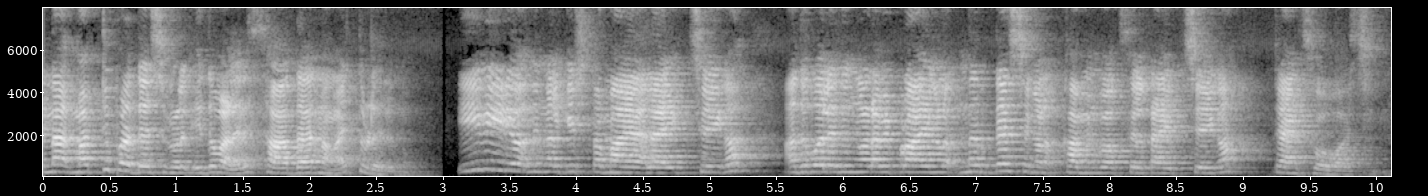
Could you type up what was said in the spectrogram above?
എന്നാൽ മറ്റു പ്രദേശങ്ങളിൽ ഇത് വളരെ സാധാരണമായി തുടരുന്നു. ഈ വീഡിയോ നിങ്ങൾക്ക് ഇഷ്ടമായ ലൈക്ക് ചെയ്യുക. അതുപോലെ നിങ്ങളുടെ അഭിപ്രായങ്ങളും നിർദ്ദേശങ്ങളും കമന്റ് ബോക്സിൽ ടൈപ്പ് ചെയ്യുക. Thanks for watching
